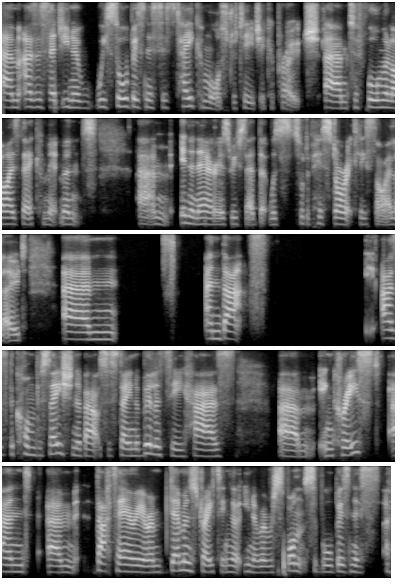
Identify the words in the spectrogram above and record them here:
um, as I said, you know, we saw businesses take a more strategic approach um, to formalise their commitments um, in an area, as we've said, that was sort of historically siloed. And that as the conversation about sustainability has um, increased and um, that area and demonstrating that you know a responsible business a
